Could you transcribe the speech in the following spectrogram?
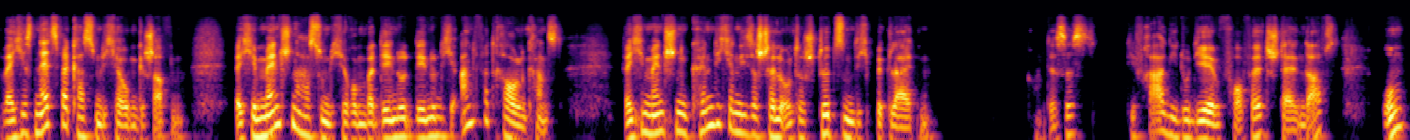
Welches Netzwerk hast du um dich herum geschaffen? Welche Menschen hast du um dich herum, bei denen du, denen du dich anvertrauen kannst? Welche Menschen können dich an dieser Stelle unterstützen und dich begleiten? Und das ist die Frage, die du dir im Vorfeld stellen darfst, um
